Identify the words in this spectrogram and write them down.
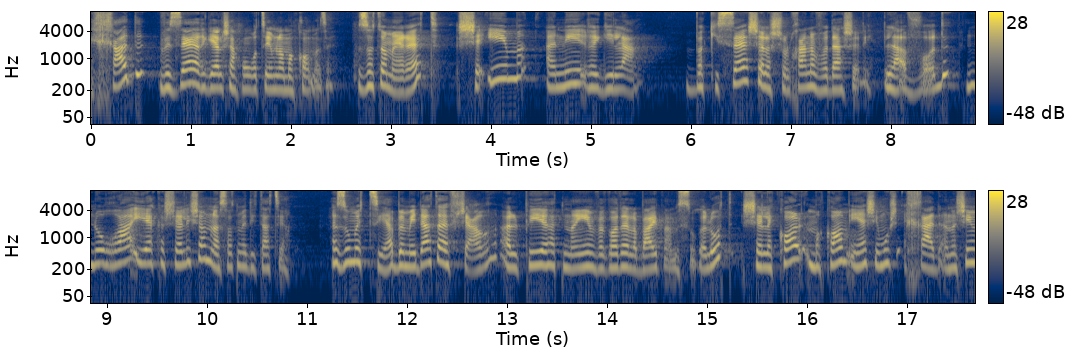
אחד, וזה ההרגל שאנחנו רוצים למקום הזה. זאת אומרת, שאם אני רגילה בכיסא של השולחן עבודה שלי לעבוד, נורא יהיה קשה לי שם לעשות מדיטציה. אז הוא מציע, במידת האפשר, על פי התנאים וגודל הבית והמסוגלות, שלכל מקום יהיה שימוש אחד. אנשים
